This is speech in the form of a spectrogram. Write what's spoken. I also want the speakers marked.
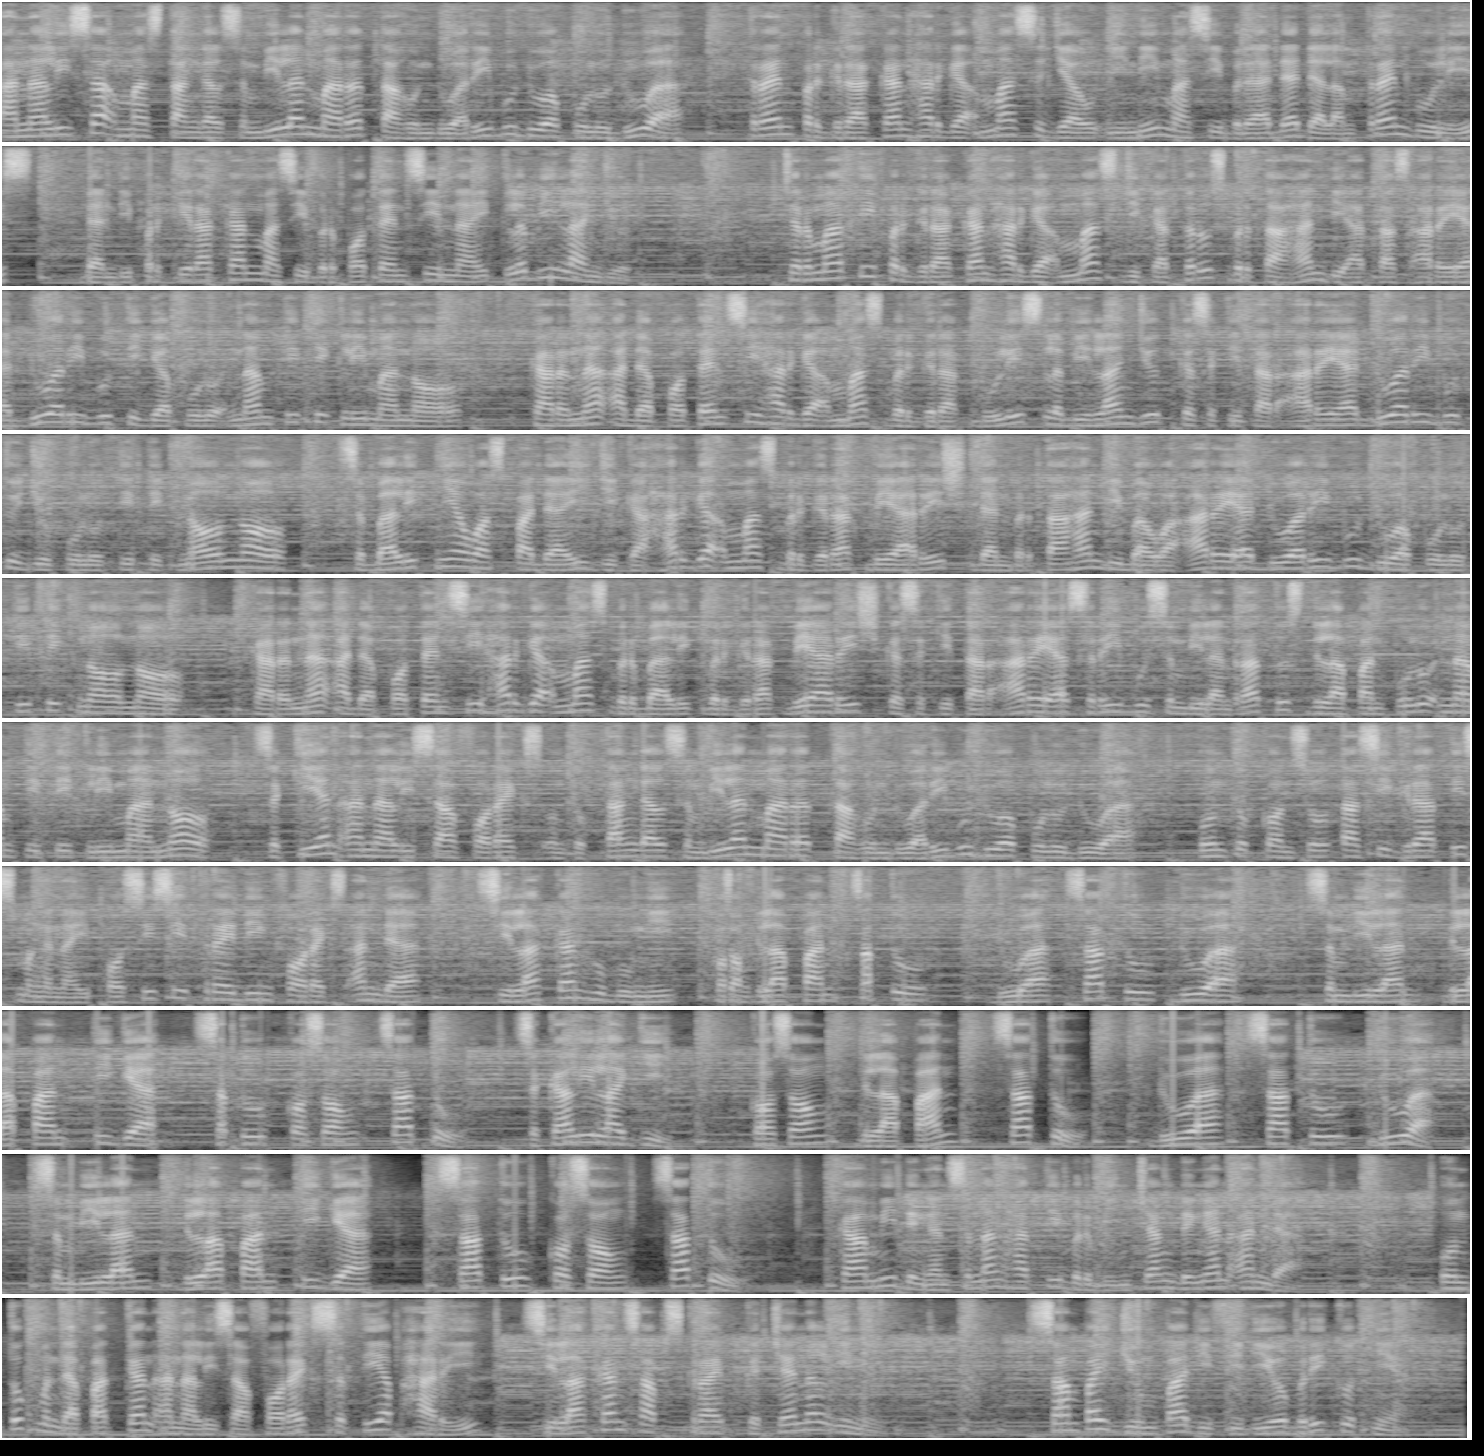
Speaker 1: Analisa emas tanggal 9 Maret tahun 2022, tren pergerakan harga emas sejauh ini masih berada dalam tren bullish, dan diperkirakan masih berpotensi naik lebih lanjut. Cermati pergerakan harga emas jika terus bertahan di atas area 2036.50, karena ada potensi harga emas bergerak bullish lebih lanjut ke sekitar area 2070.00. Sebaliknya waspadai jika harga emas bergerak bearish dan bertahan di bawah area 2020.00 karena ada potensi harga emas berbalik bergerak bearish ke sekitar area 1986.50. Sekian analisa forex untuk tanggal 9 Maret tahun 2022. Untuk konsultasi gratis mengenai posisi trading forex Anda, silakan hubungi 081212983101. Sekali lagi, 081212983101. Kami dengan senang hati berbincang dengan Anda. Untuk mendapatkan analisa forex setiap hari, silakan subscribe ke channel ini. Sampai jumpa di video berikutnya.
